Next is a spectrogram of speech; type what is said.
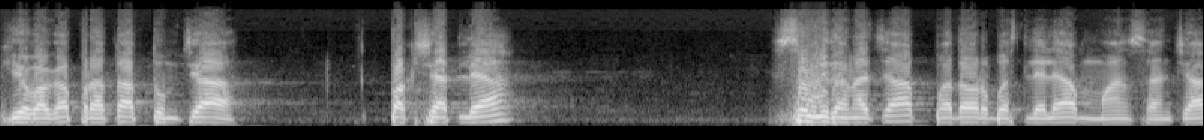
हे बघा प्रताप तुमच्या पक्षातल्या संविधानाच्या पदावर बसलेल्या माणसांच्या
